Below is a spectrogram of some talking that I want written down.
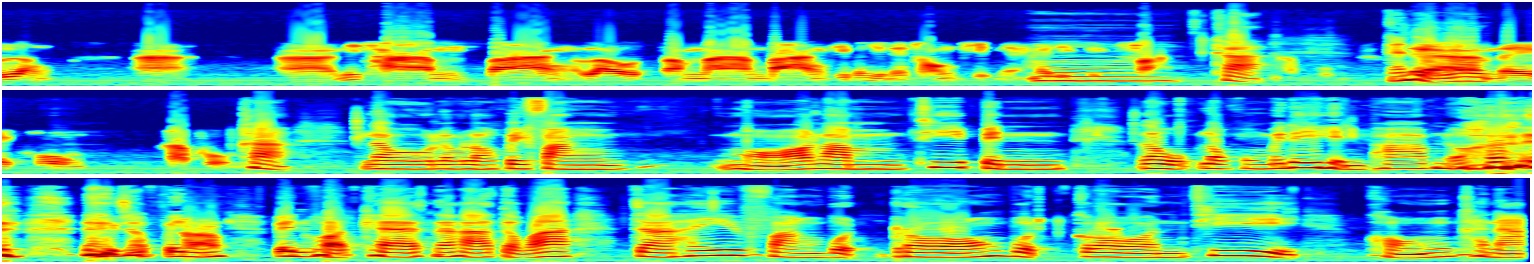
เรื่อง อ่า อ่า นิทานบ้างเล่าตำนานบ้างที่มันอยู่ในท้องถิ่นเนี่ยให้เด็กๆฟังค่ะครับผมงั้นเดี๋ยวเราแต่ในโครงครับผมค่ะ เราเราลองไปฟัง หมอลำที่เป็นเราเราคงไม่ได้เห็นภาพเนอะเนื่องจากเป็นครับเป็นพอดแคสต์นะคะ แต่ว่าจะให้ฟังบทร้องบทกรอนที่ของคณะ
